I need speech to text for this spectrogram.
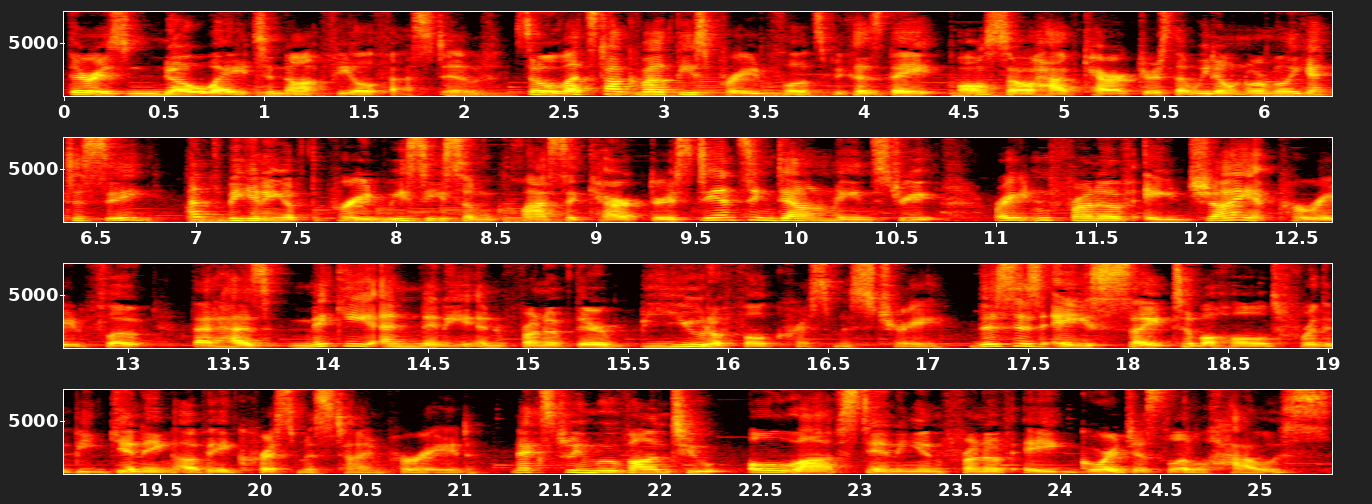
there is no way to not feel festive. So let's talk about these parade floats because they also have characters that we don't normally get to see. At the beginning of the parade, we see some classic characters dancing down Main Street right in front of a giant parade float that has Mickey and Minnie in front of their beautiful Christmas tree. This is a sight to behold for the beginning of a Christmas time parade. Next we move on to Olaf standing in front of a gorgeous little house,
